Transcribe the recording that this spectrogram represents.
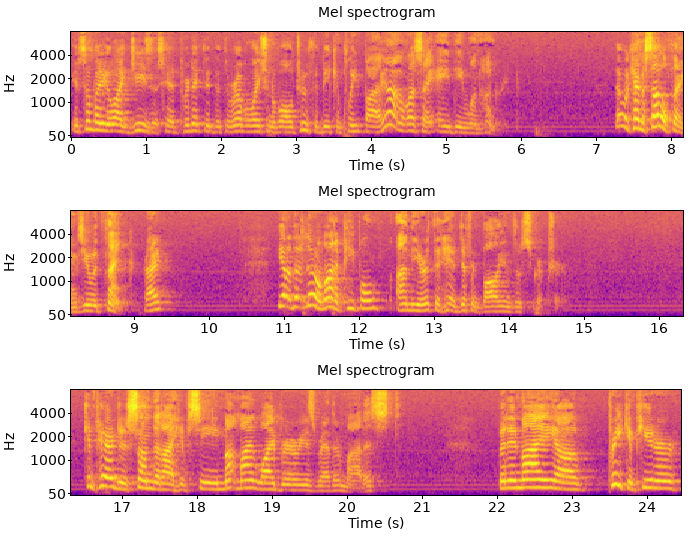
if somebody like Jesus had predicted that the revelation of all truth would be complete by, oh, let's say, AD 100? That were kind of subtle things you would think, right? You know, there are a lot of people on the earth that have different volumes of Scripture. Compared to some that I have seen, my, my library is rather modest. But in my uh, pre computer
